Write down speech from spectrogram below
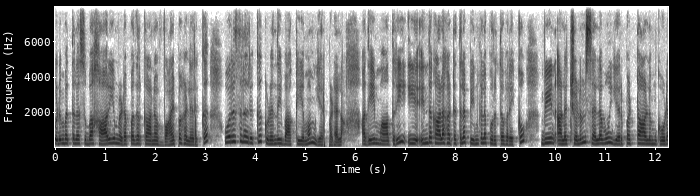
குடும்பத்தில் சுபகாரியம் நடப்பதற்கான வாய்ப்புகள் இருக்குது ஒரு சிலருக்கு குழந்தை பாக்கியமும் ஏற்படலாம். அதே மாதிரி இ- இந்த காலகட்டத்தில் பெண்களை பொறுத்த வரைக்கும் வீண் அலைச்சலும் செலவும் ஏற்பட்டாலும் கூட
